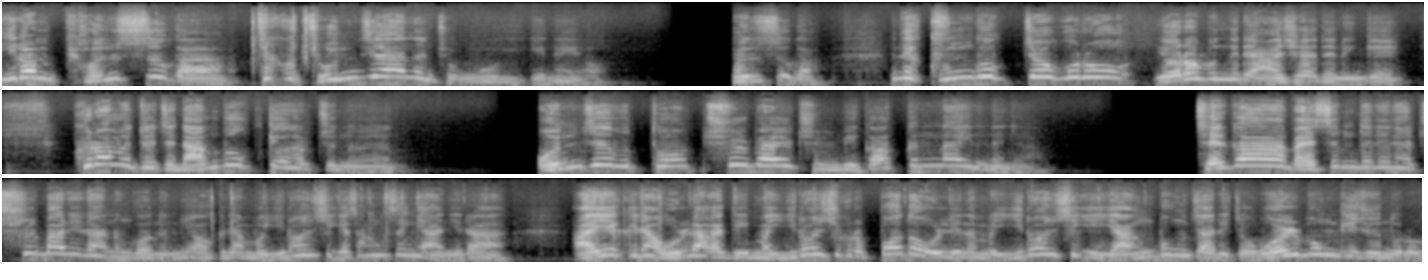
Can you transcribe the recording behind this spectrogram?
이런 변수가 자꾸 존재하는 종목이긴 해요. 변수가. 근데 궁극적으로 여러분들이 아셔야 되는 게 그러면 도대체 남북 경협주는 언제부터 출발 준비가 끝나 있느냐? 제가 말씀드리는 출발이라는 거는요, 그냥 뭐 이런 식의 상승이 아니라 아예 그냥 올라갈 때 막 이런 식으로 뻗어 올리는 막 이런 식의 양봉 자리죠. 월봉 기준으로.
